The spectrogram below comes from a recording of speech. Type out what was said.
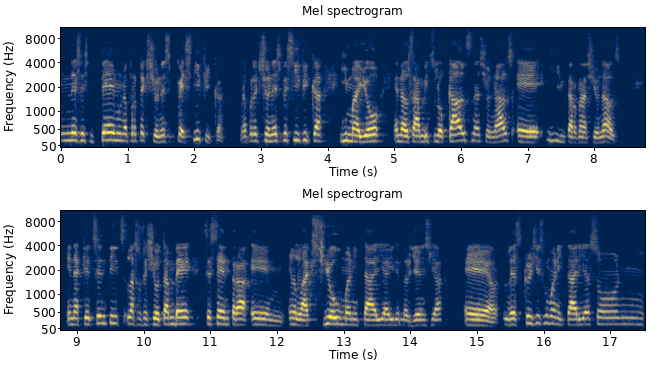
necessitem una protecció específica, una protecció específica i major en els àmbits locals, nacionals eh, i internacionals. En aquest sentit, l'associació també se centra en, en l'acció humanitària i d'emergència. Eh, les crisis humanitàries són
